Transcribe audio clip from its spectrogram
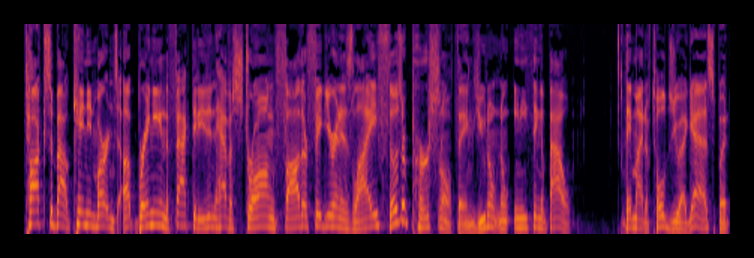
talks about Kenyon Martin's upbringing and the fact that he didn't have a strong father figure in his life. Those are personal things you don't know anything about. They might have told you, I guess, but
